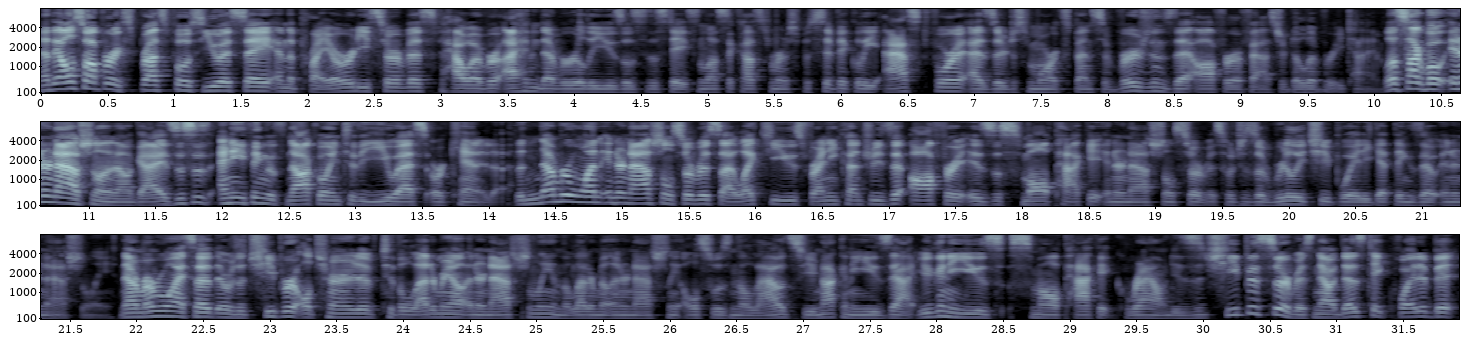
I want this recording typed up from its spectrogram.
Now, they also offer Express Post USA and the Priority service. However, I have never really used those to the States unless the customer specifically asked for it, as they're just more expensive versions that offer a faster delivery time. Let's talk about international now, guys. This is anything that's not going to the US or Canada. The number one international service I like to use for any countries that offer it is the Small Packet International Service, which is a really cheap way to get things out internationally. Now, remember when I said there was a cheaper alternative to the lettermail internationally, and the lettermail internationally also isn't allowed, so you're not going to use that. You're going to use small packet ground. It's the cheapest service. Now, it does take quite a bit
